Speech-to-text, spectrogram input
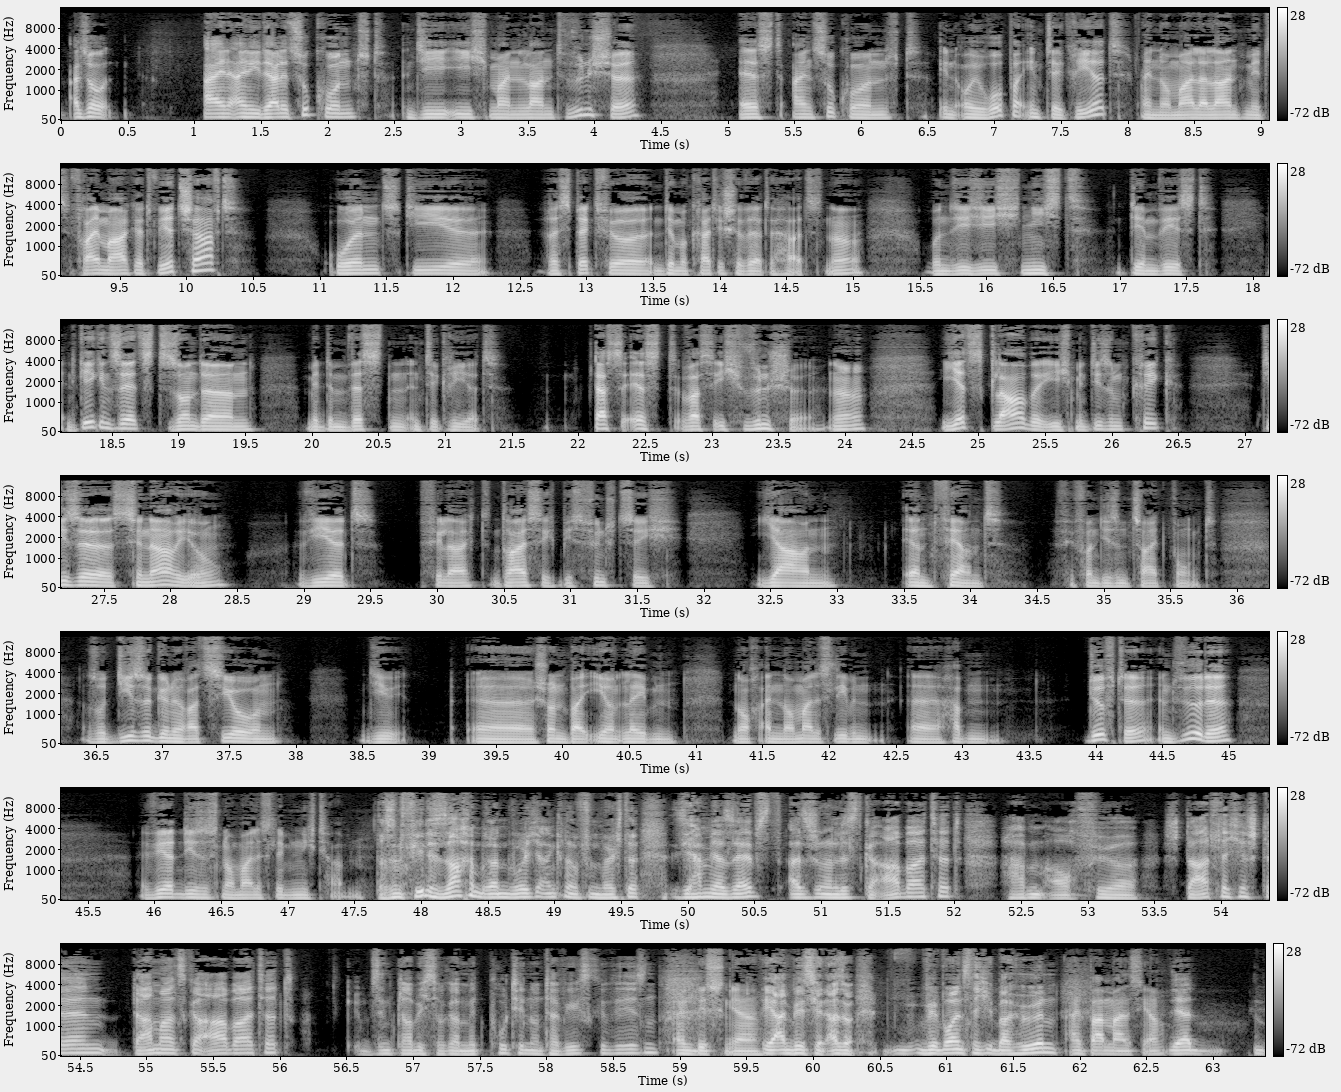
Also ein, eine ideale Zukunft, die ich mein Land wünsche, ist eine Zukunft in Europa integriert, ein normaler Land mit Freimarktwirtschaft und die Respekt für demokratische Werte hat ne? und die sich nicht dem West entgegensetzt, sondern mit dem Westen integriert. Das ist, was ich wünsche. Ne? Jetzt glaube ich, mit diesem Krieg, dieses Szenario wird vielleicht 30 bis 50 Jahren entfernt von diesem Zeitpunkt. Also diese Generation, die äh, schon bei ihrem Leben noch ein normales Leben äh, haben dürfte und würde, wird dieses normales Leben nicht haben. Da sind viele Sachen dran, wo ich anknüpfen möchte. Sie haben ja selbst als Journalist gearbeitet, haben auch für staatliche Stellen damals gearbeitet, sind, glaube ich, sogar mit Putin unterwegs gewesen. Ein bisschen, ja. Ja, ein bisschen. Also wir wollen es nicht überhöhen. Ein paar Mal, ja. ja.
